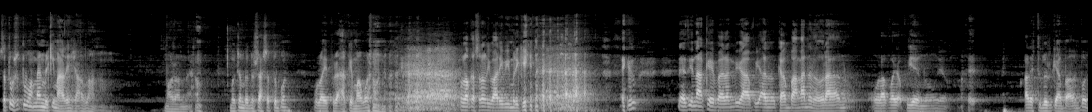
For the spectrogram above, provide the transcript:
setu-setu men mriki malih insyaallah. Maron. Mboten ben usah setu pun. kula ibrakake mawon. kula kesel liwariwi mriki. Iku dadi nake barang li apian gampangan lho ora ora kaya piye ngono. Kalih dulur gampangan pun.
